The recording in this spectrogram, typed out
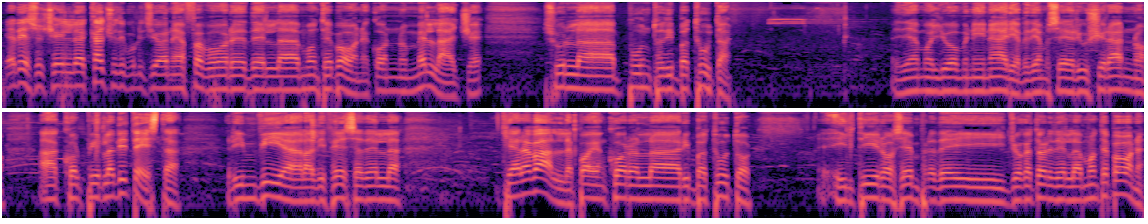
E adesso c'è il calcio di punizione a favore del Montepone con Mellace sul punto di battuta. Vediamo gli uomini in aria, vediamo se riusciranno a colpirla di testa. Rinvia la difesa del Chiaravalle, poi ancora il ribattuto il tiro sempre dei giocatori del Montepone,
